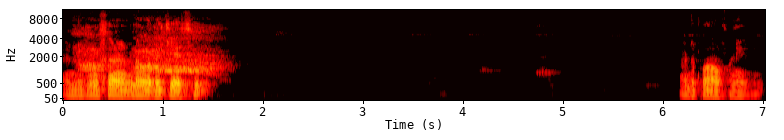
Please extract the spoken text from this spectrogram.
ரெண்டு நிமிஷம் நல்லா வதக்கியாச்சு. அடுப்பை ஆஃப் பண்ணிடணும்.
